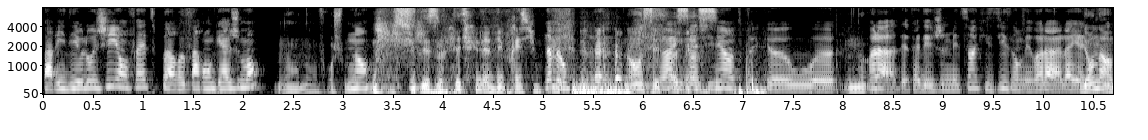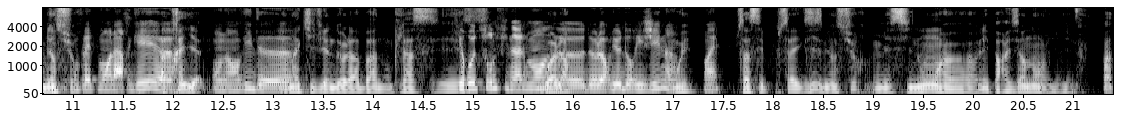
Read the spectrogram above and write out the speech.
par idéologie en fait, par par engagement? Non, non, franchement, Non. je suis désolé. C'est la dépression. Non mais on peut Non, c'est tu vois, pas ça. imaginer un truc euh, où euh, voilà, t'as des jeunes médecins qui se disent non mais voilà, là il y a, Il y en des a, équipes bien sûr. complètement larguées. euh, Après, il y, a- on a envie il y de en a qui viennent de là-bas, donc là, c'est. qui retournent finalement Voilà. de, de leur lieu d'origine. Oui. Ouais. Ça, c'est, ça existe, bien sûr. Mais sinon, euh, les Parisiens, non, ils- pas,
